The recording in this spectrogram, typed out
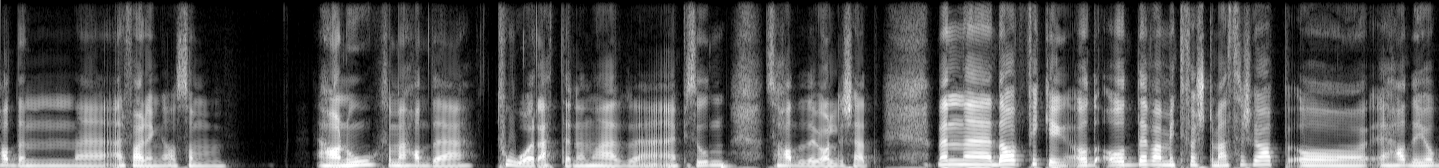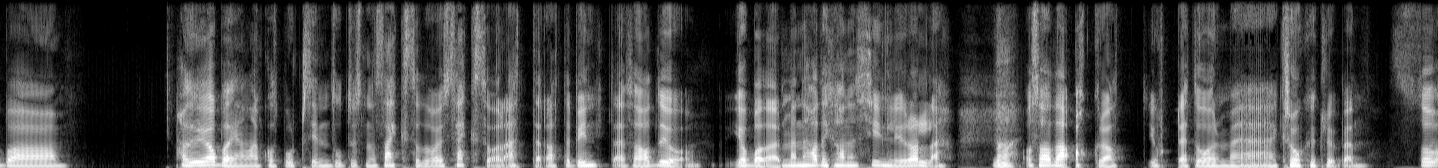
hatt den uh, erfaringa som jeg har nå, som jeg hadde to år etter denne eh, episoden, så hadde det jo aldri skjedd. Men eh, da fikk jeg, og, og det var mitt første mesterskap, og jeg hadde jobba hadde jo jobba i NRK Sport siden 2006, og det var jo seks år etter at det begynte. Så hadde jo jobba der, men jeg hadde ikke hatt en synlig rolle. Nei. Og så hadde jeg akkurat gjort et år med Kråkeklubben. Så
